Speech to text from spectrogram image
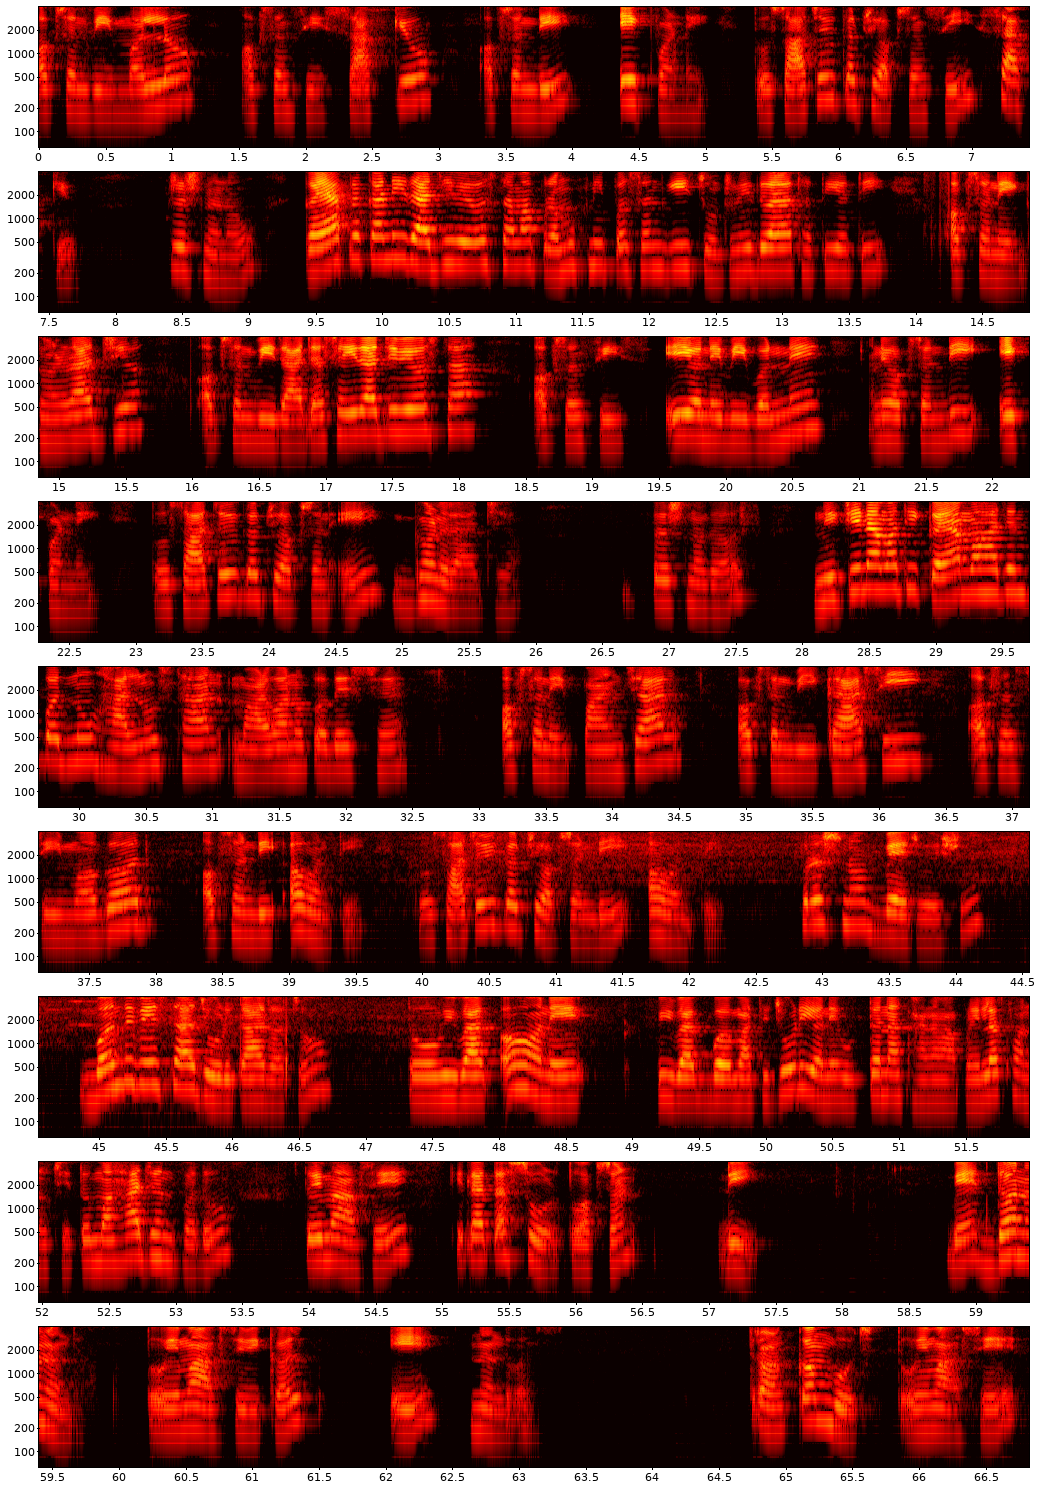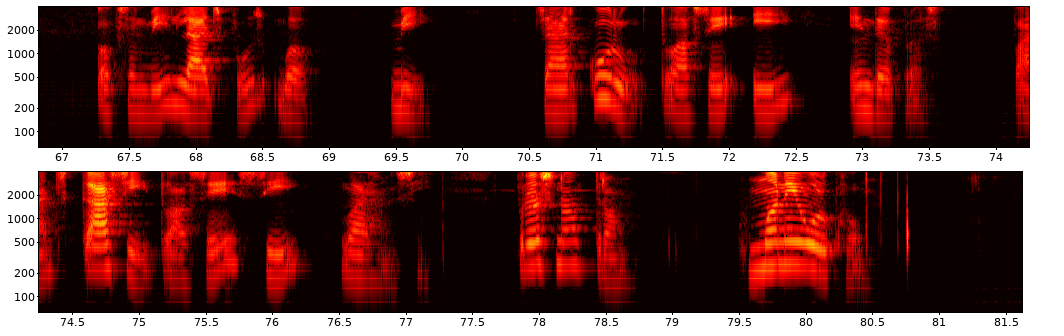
option B મલ્લો, option C શાક્યો ઓપ્શન ડી એક પણ નહીં. તો સાચો વિકલ્પ છે ઓપ્શન સી શાક્ય પ્રશ્ન નવ, કયા પ્રકારની રાજ્ય વ્યવસ્થામાં પ્રમુખની પસંદગી ચૂંટણી દ્વારા થતી હતી? Option A ગણરાજ્ય. ઓપ્શન બી રાજાશાહી રાજ્ય વ્યવસ્થા. ઓપ્શન સી એ અને બી બંને. અને ઓપ્શન ડી એક પણ નહીં. તો સાચો વિકલ્પ છે ઓપ્શન એ ગણરાજ્ય. પ્રશ્ન દસ, નીચેનામાંથી કયા મહાજન પદનું હાલનું સ્થાન માળવાનો પ્રદેશ છે? Option A Panchal. Option B Kashi option C Magadh option D Avanti. તો સાચો વિકલ્પ છે ઓપ્શન ડી અવંતી. પ્રશ્ન બે જોઈશું. બંધ બેસતા જોડકા રચો. તો વિભાગ અ અને વિભાગ બ જોડી અને ઉત્તરના ખાનામાં આપણે લખવાનું છે. તો મહાજનપદો તો એમાં આવશે કેટલા હતા? સોળ. તો ઓપ્શન ડી બે, ધનનંદ. તો એમાં આવશે વિકલ્પ એ, નંદવંશ. ત્રણ, કંબોજ. તો એમાં આવશે ઓપ્શન બી લાજપુર, બ. બી ચાર, કુરુ. તો આવશે ઈ ઇન્દ્રપ્રસ્થ. પાંચ, કાશી. તો આવશે સી વારાણસી. પ્રશ્ન ત્રણ. મને ઓળખો.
